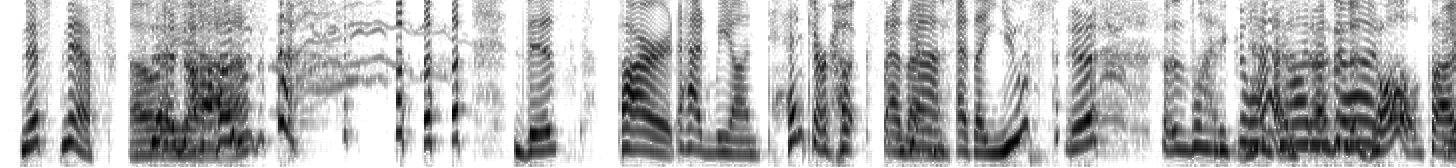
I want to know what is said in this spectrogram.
sniff, sniff, Oh, says yeah. Oz. this part had me on tenterhooks as Yes. a as a youth. Yeah. I was like, oh yes, god, oh, as an God. adult, I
